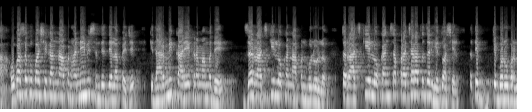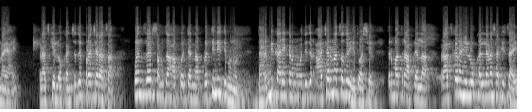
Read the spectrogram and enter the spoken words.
हा उपासक उपासिकांना आपण हा नेहमीच संदेश दिला पाहिजे की धार्मिक कार्यक्रमामध्ये जर राजकीय लोकांना आपण बोलवलं तर राजकीय लोकांचा प्रचाराचा जर हेतू असेल तर ते ते बरोबर नाही आहे. राजकीय लोकांचा जर प्रचाराचा पण जर समजा आपण त्यांना प्रतिनिधी म्हणून धार्मिक कार्यक्रमामध्ये जर आचरणाचा जर हेतू असेल तर मात्र आपल्याला राजकारण हे लोक कल्याणासाठीच आहे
